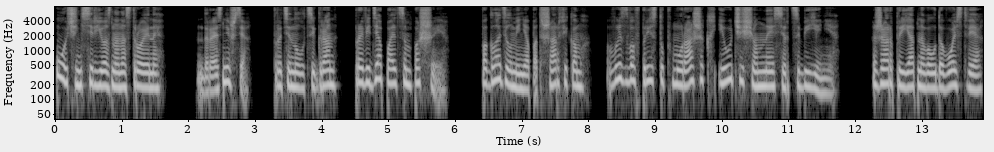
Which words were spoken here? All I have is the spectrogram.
очень серьезно настроены». «Дразнишься?» — протянул Тигран, проведя пальцем по шее. Погладил меня под шарфиком, вызвав приступ мурашек и учащенное сердцебиение. Жар приятного удовольствия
